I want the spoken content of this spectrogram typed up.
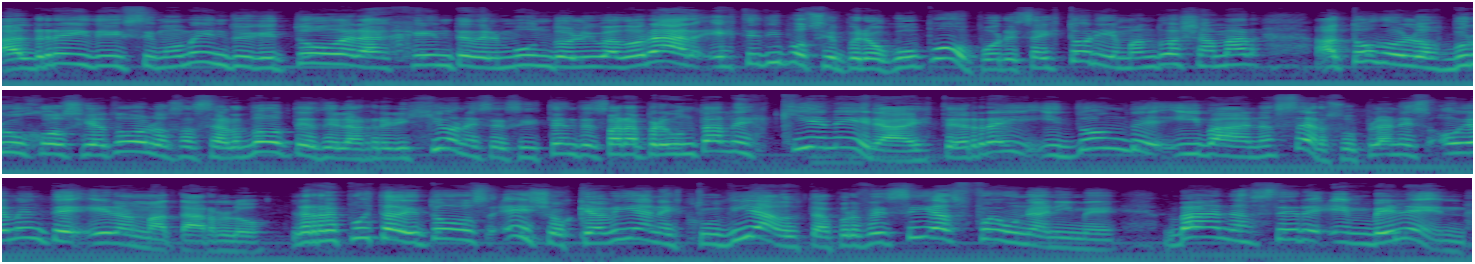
al rey de ese momento y que toda la gente del mundo lo iba a adorar, este tipo se preocupó por esa historia y mandó a llamar a todos los brujos y a todos los sacerdotes de las religiones existentes para preguntarles quién era este rey y dónde iba a nacer. Sus planes obviamente eran matarlo. La respuesta de todos ellos que habían estudiado estas profecías fue unánime. Va a nacer en Belén.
